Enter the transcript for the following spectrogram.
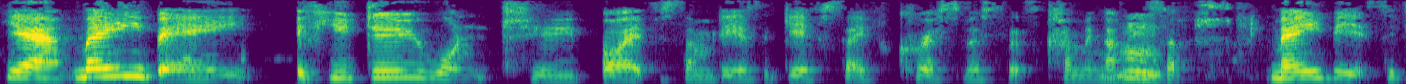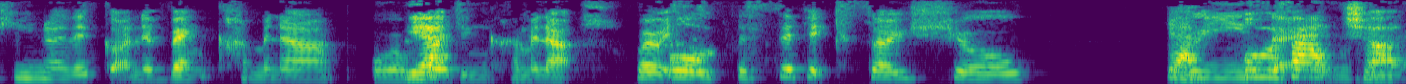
Yeah, maybe if you do want to buy it for somebody as a gift, say for Christmas that's coming up and Mm. stuff, maybe it's if you know they've got an event coming up or a Yeah. wedding coming up where it's Or- a specific social Yeah. Or a voucher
